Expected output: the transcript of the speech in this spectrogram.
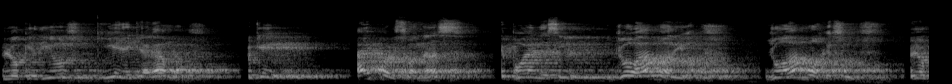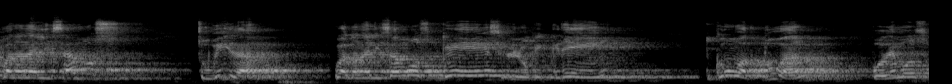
lo que Dios quiere que hagamos. Porque hay personas que pueden decir, yo amo a Dios, yo amo a Jesús, pero cuando analizamos su vida, cuando analizamos qué es lo que creen y cómo actúan, podemos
